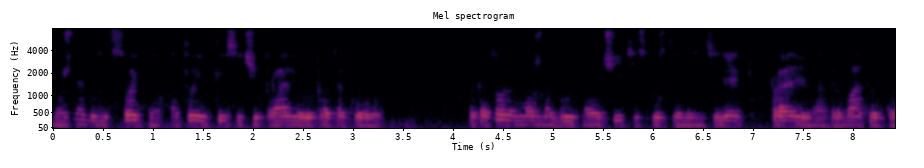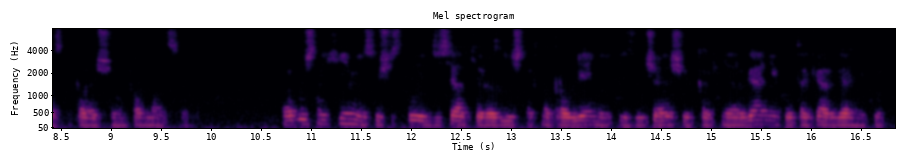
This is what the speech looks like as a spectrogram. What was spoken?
нужны будут сотни, а то и тысячи правил и протоколов, по которым можно будет научить искусственный интеллект правильно обрабатывать поступающую информацию. В обычной химии существует десятки различных направлений, изучающих как неорганику, так и органику –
